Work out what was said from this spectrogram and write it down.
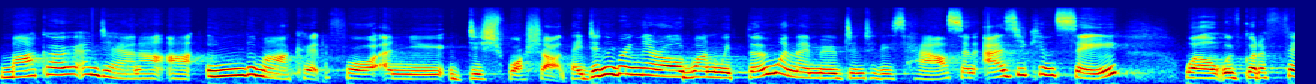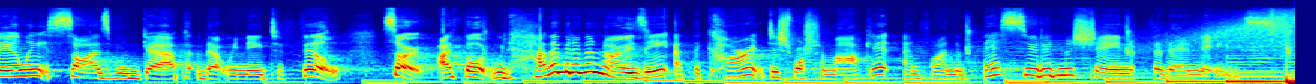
Marco and Diana are in the market for a new dishwasher. They didn't bring their old one with them when they moved into this house, and as you can see, well, we've got a fairly sizable gap that we need to fill. So I thought we'd have a bit of a nosy at the current dishwasher market and find the best suited machine for their needs.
